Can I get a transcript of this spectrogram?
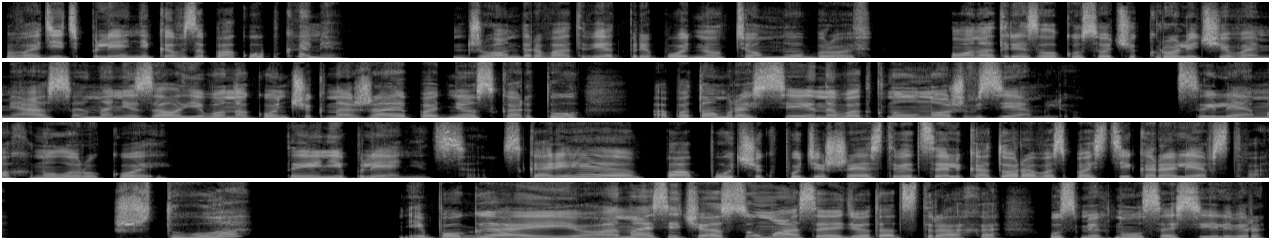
«Водить пленников за покупками?» Джондер в ответ приподнял темную бровь. Он отрезал кусочек кроличьего мяса, нанизал его на кончик ножа и поднес к рту, а потом рассеянно воткнул нож в землю. Цилия махнула рукой. «Ты не пленница. Скорее, попутчик в путешествии, цель которого — спасти королевство». «Что?» «Не пугай ее, она сейчас с ума сойдет от страха», — усмехнулся Сильвер.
